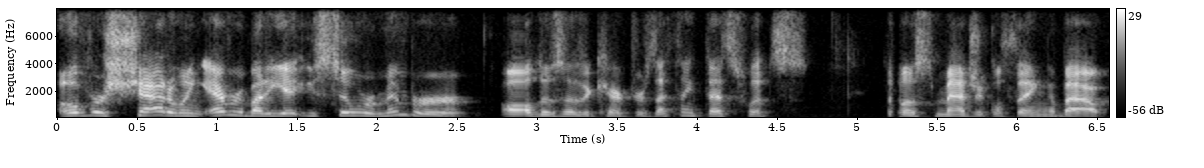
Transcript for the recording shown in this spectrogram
overshadowing everybody yet you still remember all those other characters i think that's what's the most magical thing about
